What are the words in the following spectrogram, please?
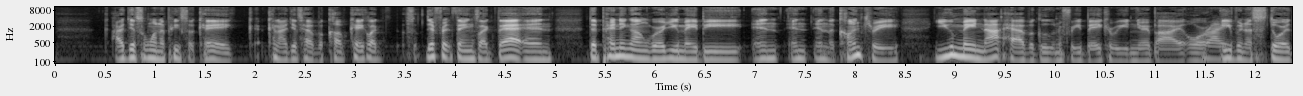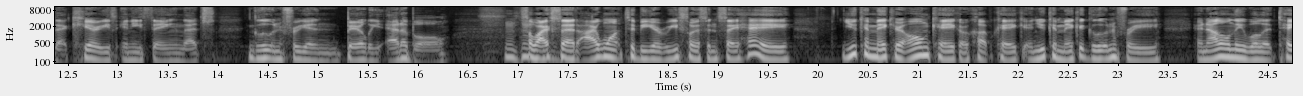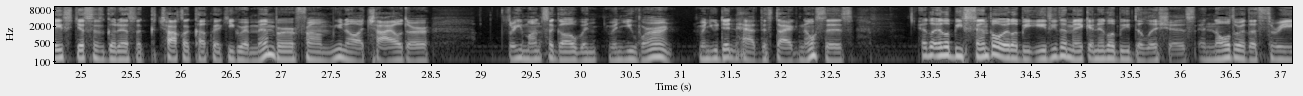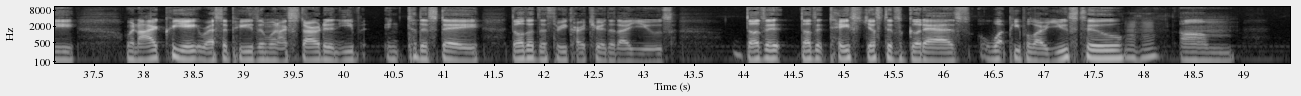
I just want a piece of cake. Can I just have a cupcake? Like different things like that. And depending on where you may be in, in, in the country, you may not have a gluten free bakery nearby or Right. even a store that carries anything that's gluten free and barely edible. so I said, I want to be a resource and say, hey, you can make your own cake or cupcake and you can make it gluten free. And not only will it taste just as good as a chocolate cupcake you remember from, you know, a child or three months ago when when you weren't when you didn't have this diagnosis it'll, it'll be simple it'll be easy to make and it'll be delicious and those are the three when i create recipes and when i started and even and to this day those are the three criteria that i use does it does it taste just as good as what people are used to um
